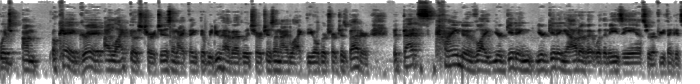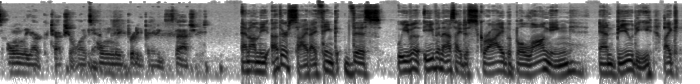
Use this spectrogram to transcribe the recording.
Which I'm okay, great. I like those churches, and I think that we do have ugly churches, and I like the older churches better. But that's kind of like you're getting you're getting out of it with an easy answer if you think it's only architectural and it's only pretty paintings and statues. And on the other side, I think this even even as I describe belonging and beauty. Like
